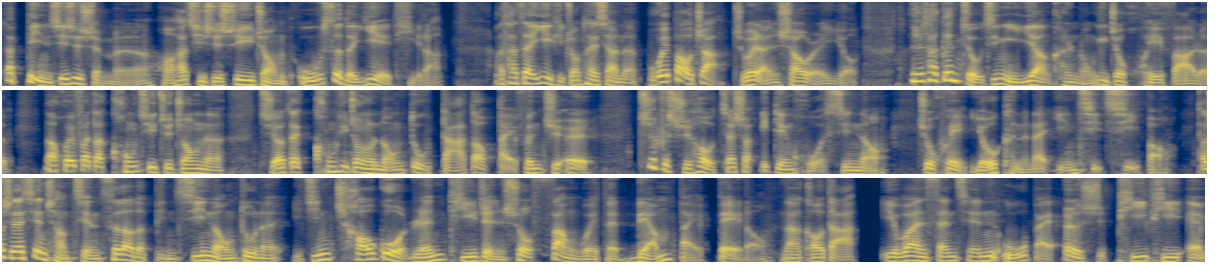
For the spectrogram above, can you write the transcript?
那丙烯是什么呢？哦，它其实是一种无色的液体啦，而它在液体状态下呢，不会爆炸，只会燃烧而已哦。但是它跟酒精一样，很容易就挥发了。那挥发到空气之中呢，只要在空气中的浓度达到百分之二，这个时候加上一点火星哦，就会有可能来引起气爆。当时在现场检测到的丙烯浓度呢，已经超过人体忍受范围的两百倍了，那高达一万三千五百二十 ppm。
